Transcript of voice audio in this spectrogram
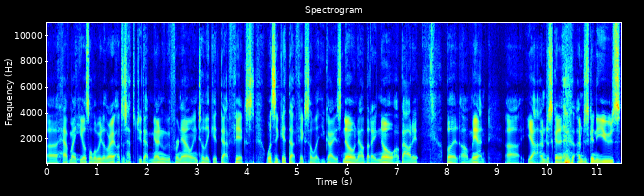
Uh, have my heals all the way to the right. I'll just have to do that manually for now until they get that fixed. Once they get that fixed, I'll let you guys know. Now that I know about it, but uh, man. Uh, yeah, I'm just gonna I'm just gonna use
